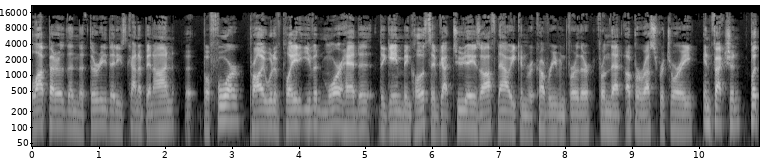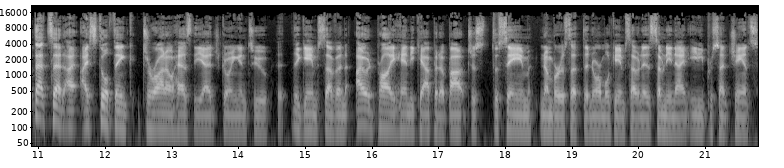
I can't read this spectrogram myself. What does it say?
lot better than the 30 that he's kind of been on before. Probably would have played even more had the game been close. They've got two days off now. He can recover even further from that upper respiratory infection. But that said, I, I still think Toronto has the edge going into the game seven. I would probably handicap it about just the same numbers that the normal game seven is 79 80% chance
